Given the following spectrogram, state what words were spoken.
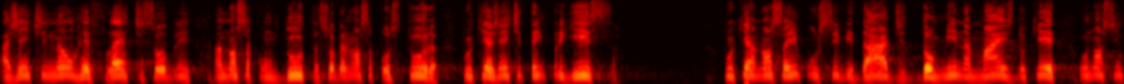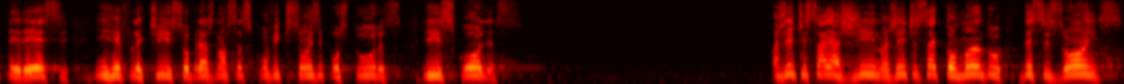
A gente não reflete sobre a nossa conduta, sobre a nossa postura, porque a gente tem preguiça. Porque a nossa impulsividade domina mais do que o nosso interesse em refletir sobre as nossas convicções e posturas e escolhas. A gente sai agindo, a gente sai tomando decisões,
